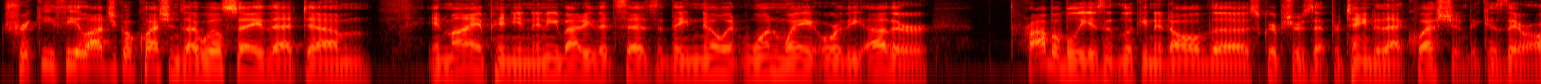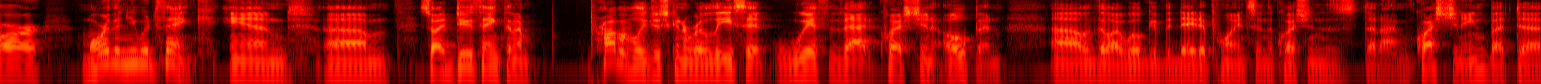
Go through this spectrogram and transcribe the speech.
tricky theological questions. I will say that, um, in my opinion, anybody that says that they know it one way or the other probably isn't looking at all the scriptures that pertain to that question because there are more than you would think. And um, so I do think that I'm probably just going to release it with that question open uh, though I will give the data points and the questions that I'm questioning. But uh,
